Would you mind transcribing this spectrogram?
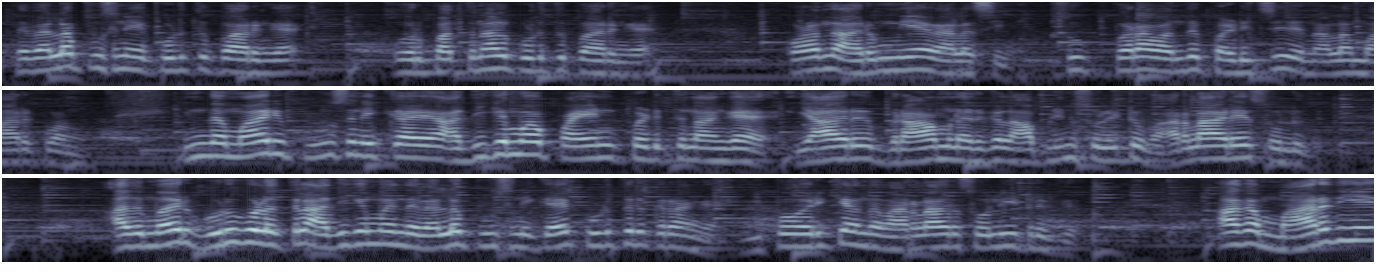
இந்த வெள்ளை பூசணியை கொடுத்து பாருங்கள் ஒரு பத்து நாள் கொடுத்து பாருங்கள் குழந்தை அருமையாக வேலை செய்யும். சூப்பராக வந்து படித்து நல்லா மார்க் வாங்கும். இந்த மாதிரி பூசணிக்காயை அதிகமாக பயன்படுத்தினாங்க யார்? பிராமணர்கள் அப்படின்னு சொல்லிட்டு வரலாறே சொல்லுது. அது மாதிரி குருகுலத்தில் அதிகமாக இந்த வெள்ளை பூசணிக்காயை கொடுத்துருக்குறாங்க. இப்போ வரைக்கும் அந்த வரலாறு சொல்லிகிட்டு இருக்கு. ஆக மறதியை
